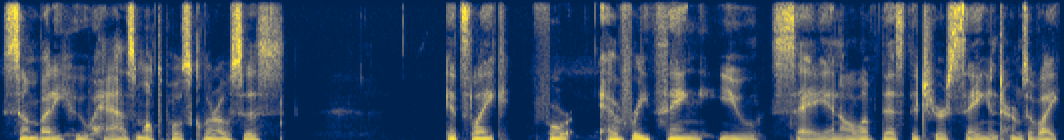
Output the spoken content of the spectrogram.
somebody who has multiple sclerosis. It's like for everything you say and all of this that you're saying in terms of like,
